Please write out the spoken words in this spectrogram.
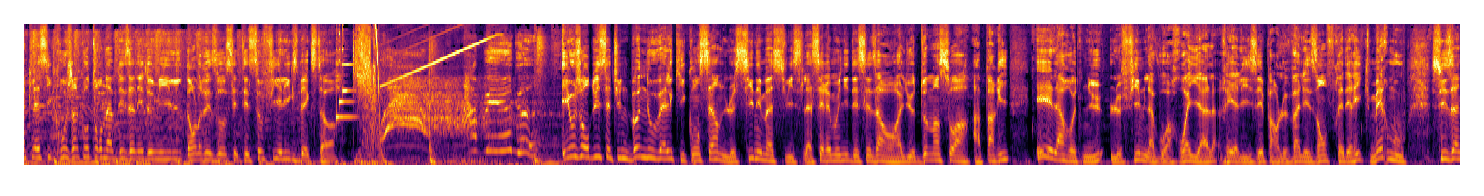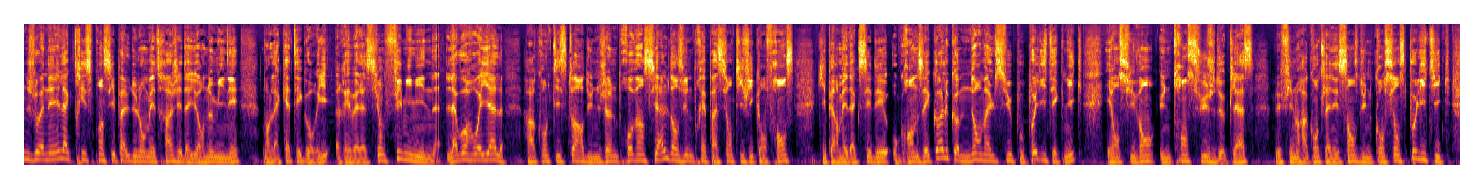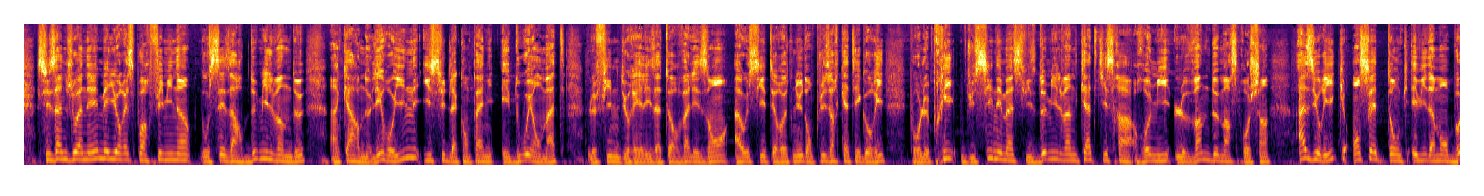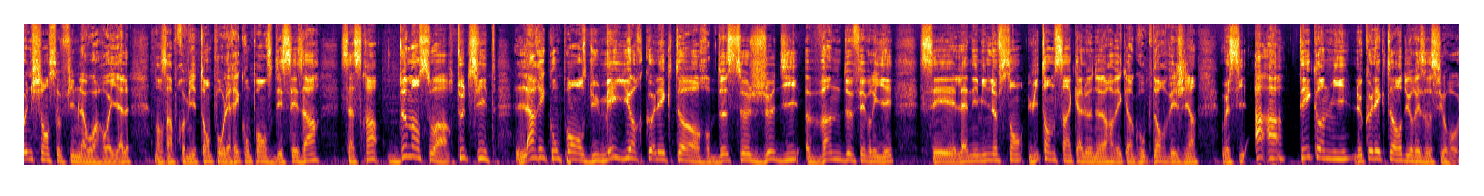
Un classique rouge incontournable des années 2000. Dans le réseau, c'était Sophie Elix Bextor. Et aujourd'hui, c'est une bonne nouvelle qui concerne le cinéma suisse. La cérémonie des Césars aura lieu demain soir à Paris et elle a retenu le film La Voix Royale réalisé par le valaisan Frédéric Mermou. Suzanne Joannet, l'actrice principale du long métrage, est d'ailleurs nominée dans la catégorie Révélation féminine. La Voix Royale raconte l'histoire d'une jeune provinciale dans une prépa scientifique en France qui permet d'accéder aux grandes écoles comme Normal Sup ou Polytechnique et en suivant une transfuge de classe, le film raconte la naissance d'une conscience politique. Suzanne Joannet, meilleur espoir féminin au César 2022, incarne l'héroïne issue de la campagne et douée en maths. Le film du réalisateur valaisan a aussi été retenu dans plusieurs catégories pour le prix du cinéma suisse 2024 qui sera remis le 22 mars prochain à Zurich. On souhaite donc évidemment bonne chance au film La Voix Royale. Dans un premier temps, pour les récompenses des Césars, ça sera demain soir. Tout de suite, la récompense du meilleur collector de ce jeudi 22 février. C'est l'année 1985 à l'honneur avec un groupe norvégien. Voici AA Take le collector du réseau sur.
